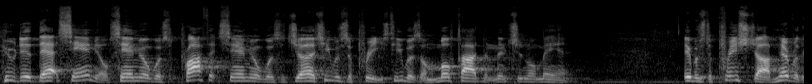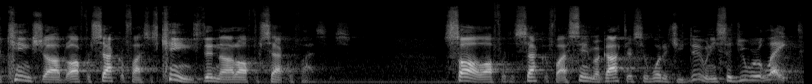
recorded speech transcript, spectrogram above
who did that? Samuel. Samuel was a prophet, Samuel was a judge, he was a priest, he was a multidimensional man. It was the priest's job, never the king's job, to offer sacrifices. Kings did not offer sacrifices. Saul offered the sacrifice. Samuel got there and said, What did you do? And he said, You were late.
